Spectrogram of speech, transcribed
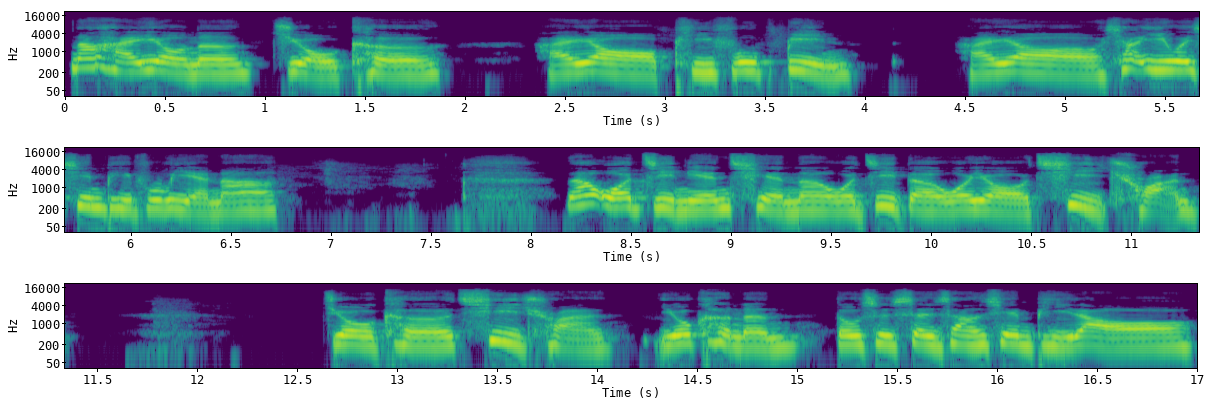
那还有呢，久咳，还有皮肤病，还有像异位性皮肤炎啊。那我几年前呢，我记得我有气喘。久咳、气喘，有可能都是肾上腺疲劳哦。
